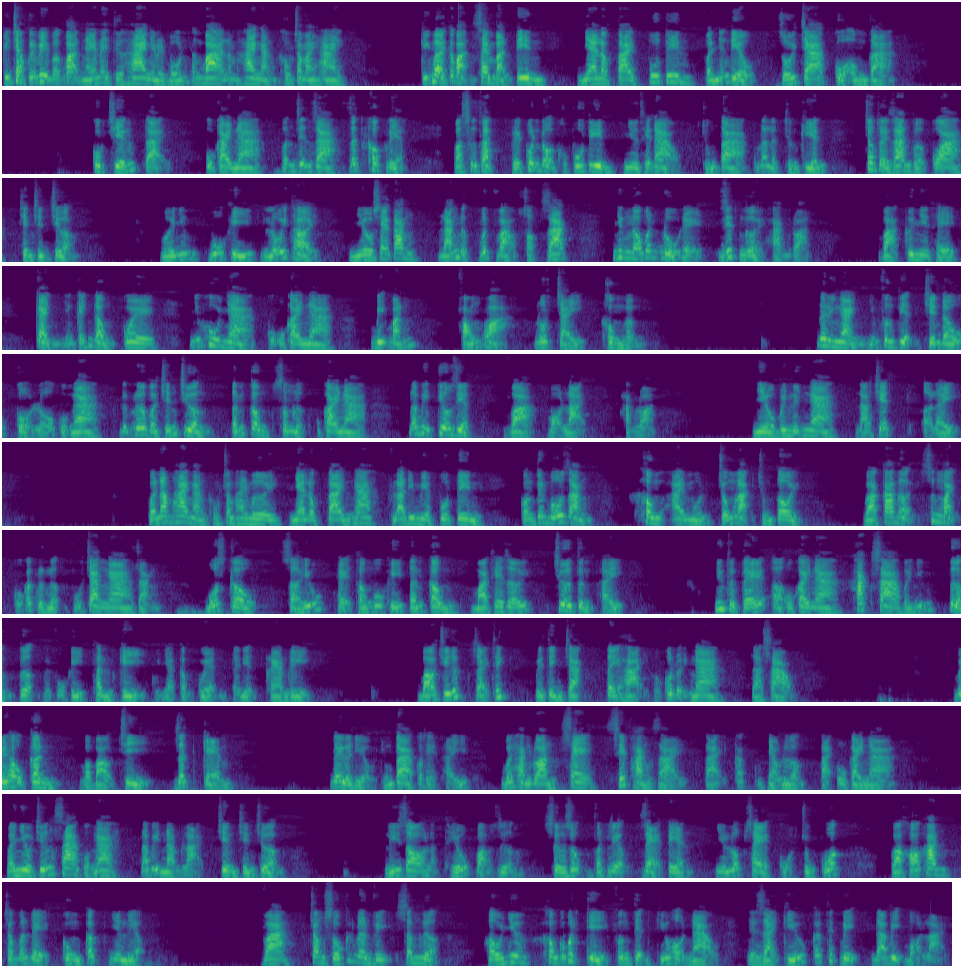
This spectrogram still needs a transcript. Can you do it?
Kính chào quý vị và các bạn ngày hôm nay thứ hai ngày 14 tháng 3 năm 2022. Kính mời các bạn xem bản tin Nhà độc tài Putin và những điều dối trá của ông ta. Cuộc chiến tại Ukraine vẫn diễn ra rất khốc liệt và sự thật về quân đội của Putin như thế nào chúng ta cũng đã được chứng kiến trong thời gian vừa qua trên chiến trường. Với những vũ khí lỗi thời, nhiều xe tăng đáng được vứt vào sọt rác nhưng nó vẫn đủ để giết người hàng loạt. Và cứ như thế, cảnh những cánh đồng quê, những khu nhà của Ukraine bị bắn, phóng hỏa, đốt cháy không ngừng. Đây là hình ảnh những phương tiện chiến đấu cổ lỗ của Nga được đưa vào chiến trường tấn công xâm lược Ukraine đã bị tiêu diệt và bỏ lại hàng loạt. Nhiều binh lính Nga đã chết ở đây. Vào năm 2020, nhà độc tài Nga Vladimir Putin còn tuyên bố rằng không ai muốn chống lại chúng tôi và ca ngợi sức mạnh của các lực lượng vũ trang Nga rằng Moscow sở hữu hệ thống vũ khí tấn công mà thế giới chưa từng thấy. Nhưng thực tế ở Ukraine khác xa với những tưởng tượng về vũ khí thần kỳ của nhà cầm quyền tại Điện Kremlin. Báo chí Đức giải thích về tình trạng tệ hại của quân đội Nga ra sao. Về hậu cần và bảo trì rất kém. Đây là điều chúng ta có thể thấy với hàng đoàn xe xếp hàng dài tại các nẻo đường tại Ukraine và nhiều chiến xa của Nga đã bị nằm lại trên chiến trường. Lý do là thiếu bảo dưỡng, sử dụng vật liệu rẻ tiền như lốp xe của Trung Quốc và khó khăn trong vấn đề cung cấp nhiên liệu. Và trong số các đơn vị xâm lược, hầu như không có bất kỳ phương tiện cứu hộ nào để giải cứu các thiết bị đã bị bỏ lại.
